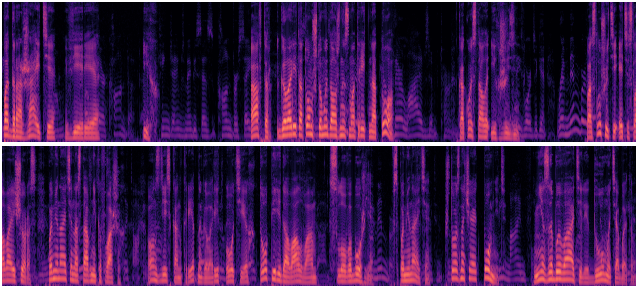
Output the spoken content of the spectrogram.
подражайте вере их». Автор говорит о том, что мы должны смотреть на то, какой стала их жизнь. Послушайте эти слова еще раз. «Поминайте наставников ваших». Он здесь конкретно говорит о тех, кто передавал вам Слово Божье. Вспоминайте. Что означает «помнить»? Не забывать или думать об этом.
